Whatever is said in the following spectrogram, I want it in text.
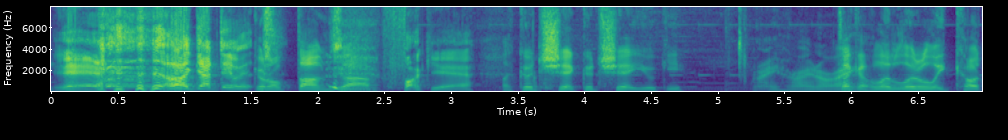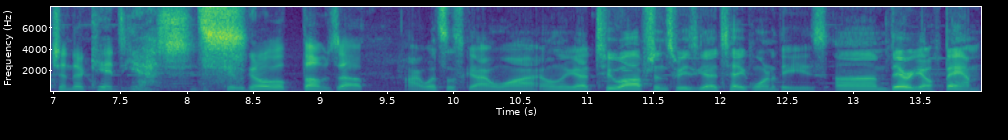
Yeah. oh, God damn it. Good old thumbs up. Fuck yeah. Like good shit, good shit, Yuki. All right, all right, all right. It's like a little, literally coaching their kids. Yes. Give a little thumbs up. All right, what's this guy want? I only got two options, so he's got to take one of these. Um, there we go. Bam.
